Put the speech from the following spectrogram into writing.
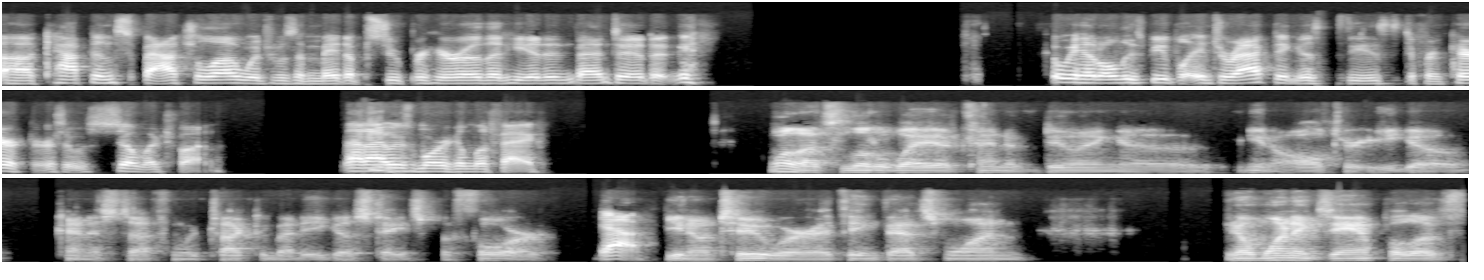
uh, Captain Spatula, which was a made-up superhero that he had invented. And we had all these people interacting as these different characters. It was so much fun. And I Hmm. was Morgan Le Fay. Well, that's a little way of kind of doing a, you know, alter ego kind of stuff. And we've talked about ego states before, Yeah, you know, too, where I think that's one, you know, one example of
